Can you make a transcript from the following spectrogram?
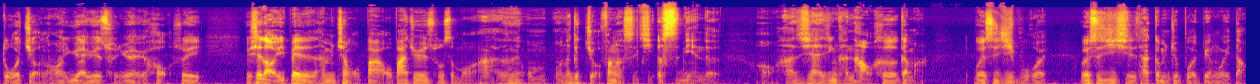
多久，然后越来越纯越来越厚。所以有些老一辈的人，他们像我爸，我爸就会说什么啊，我我那个酒放了十几二十年了，哦，它现在已经很好喝，干嘛？威士忌不会，威士忌其实它根本就不会变味道。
